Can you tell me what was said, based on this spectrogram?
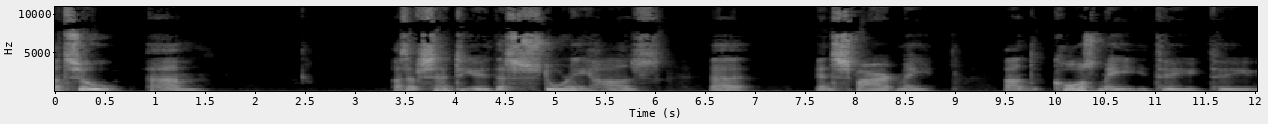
And so, um, as I've said to you, this story has uh, inspired me and caused me to to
